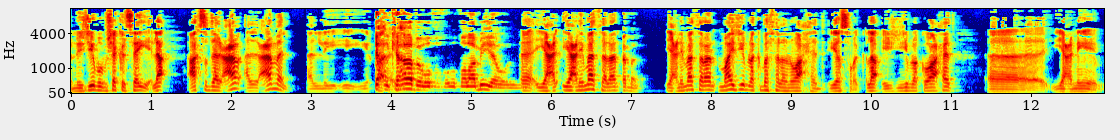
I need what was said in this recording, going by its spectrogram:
إنه يجيبه بشكل سيء لا أقصد العم... العمل اللي. يق... الكآبه والظ- والظلاميه وال... أه، يعني يعني مثلا عمل. يعني مثلا ما يجيب لك مثلا واحد يسرق لا يجيب لك واحد آه يعني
